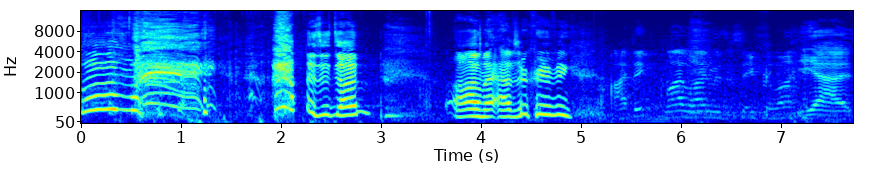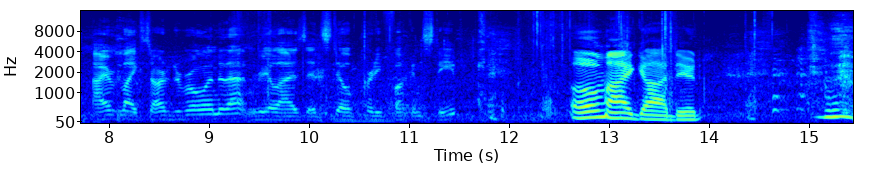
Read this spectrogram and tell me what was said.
oh my. Is it done? Oh, my abs are cramping. I think my line was a safer line. Yeah, I like started to roll into that. and realize it's still pretty fucking steep. Oh my god, dude.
